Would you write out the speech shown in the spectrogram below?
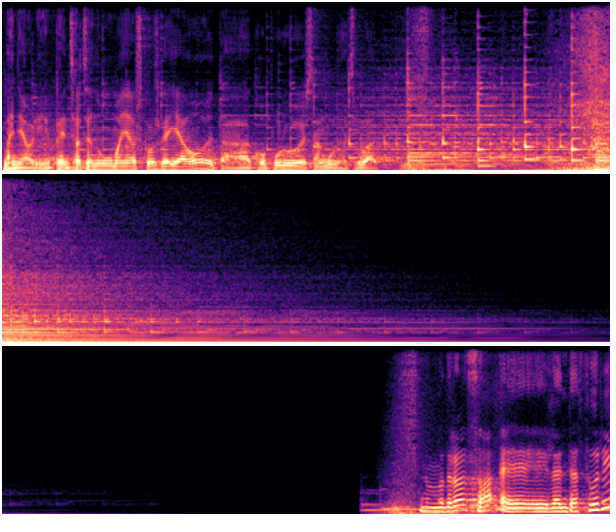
Baina hori, pentsatzen dugu baina askoz gehiago eta kopuru esan guratxu bat. Numedraza, e, eh, lehen da zuri,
